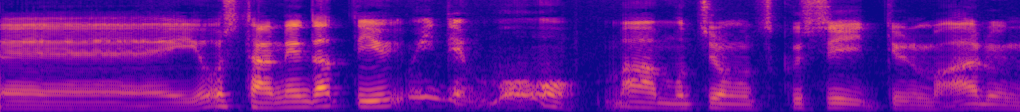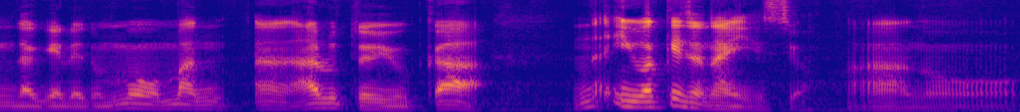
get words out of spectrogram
えー、容姿鍛錬だっていう意味でもまあもちろん美しいっていうのもあるんだけれどもまああるというかないわけじゃないですよ。あの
